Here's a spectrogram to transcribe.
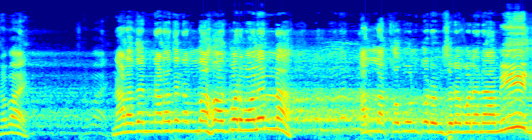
সবাই? নাড়া দেন নাড়া দেন, আল্লাহ আকবর বলেন না। আল্লাহ কবুল করুন সরে বলেন, আমিন।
